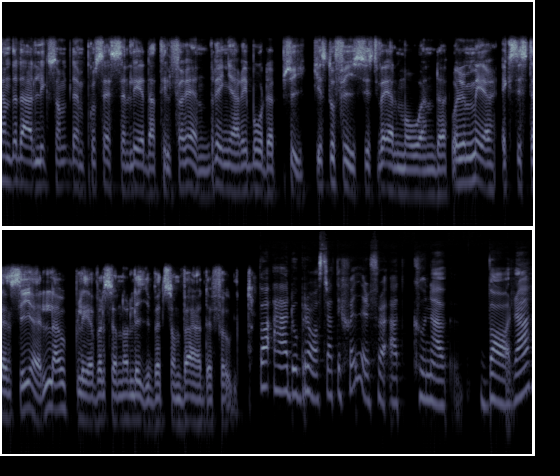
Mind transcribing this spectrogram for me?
kan det där liksom, den processen leda till förändringar i både psykiskt och fysiskt välmående och den mer existentiella upplevelsen av livet som värdefullt. Vad är då bra strategier för att kunna vara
